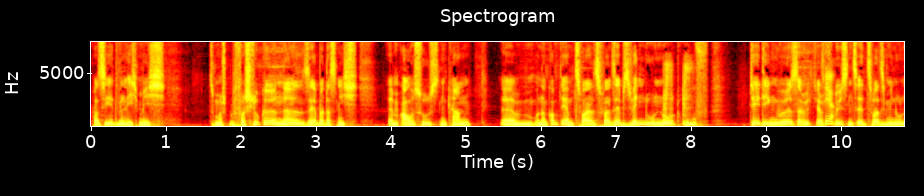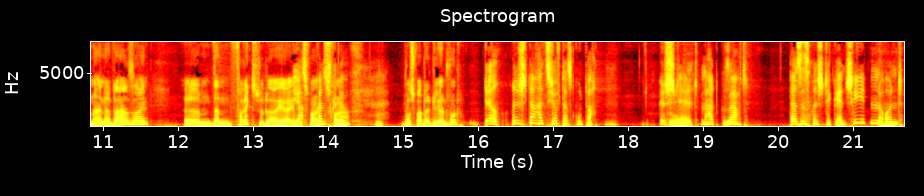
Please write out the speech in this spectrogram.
passiert, wenn ich mich zum Beispiel verschlucke, ne, selber das nicht ähm, aushusten kann ähm, und dann kommt ja im Zweifelsfall, selbst wenn du einen Notruf tätigen wirst, dann wird ja, Ja. frühestens in 20 Minuten einer da sein, ähm, dann verreckst du da ja im Ja, ganz Zweifelsfall. genau. Was war da die Antwort? Der Richter hat sich auf das Gutachten gestellt und hat gesagt, das ist richtig entschieden und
